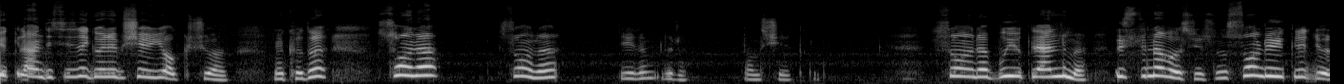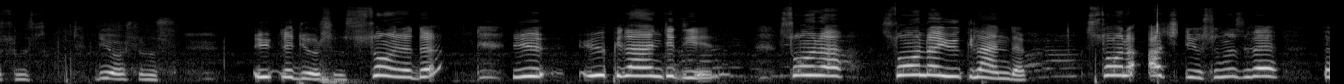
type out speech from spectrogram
yüklendi. Size göre bir şey yok şu an. Ne kadar? Sonra sonra diyelim durun. Yanlış yere tıkladım. Sonra bu yüklendi mi? Üstüne basıyorsunuz. Sonra yükle diyorsunuz. Diyorsunuz. Yükle diyorsunuz. Sonra da yü- yüklendi diye. Sonra sonra yüklendi. Sonra aç diyorsunuz ve e,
